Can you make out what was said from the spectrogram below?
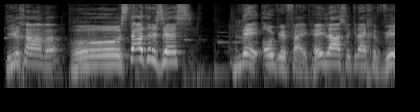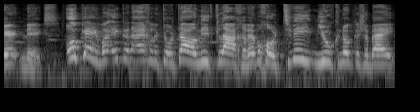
Hier gaan we. Oh, staat er een zes? Nee, ook weer 5. Helaas, we krijgen weer niks. Oké, maar ik kan eigenlijk totaal niet klagen. We hebben gewoon twee nieuwe knokkers erbij.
